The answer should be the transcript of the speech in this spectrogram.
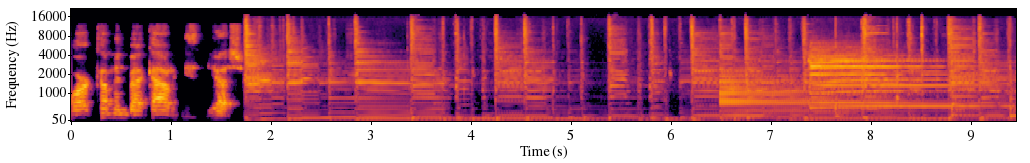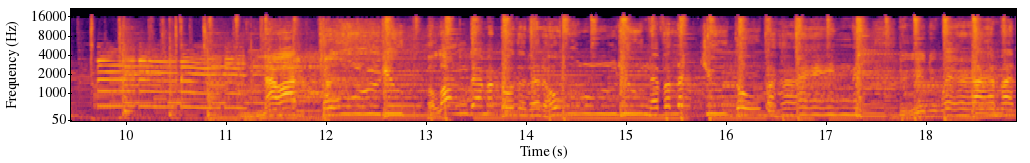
are coming back out again. Yes. Now I told you a long time ago that I'd hold you, never let you go behind me anywhere I might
